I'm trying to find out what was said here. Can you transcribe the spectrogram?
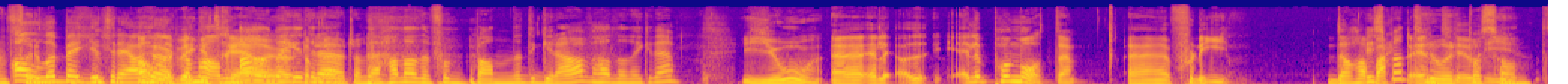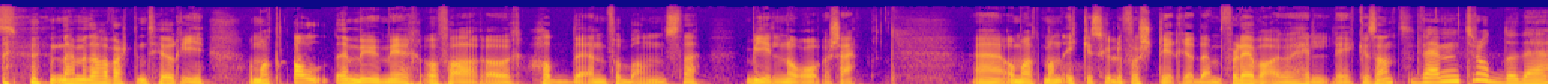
den for- alle begge tre har hørt om han. Alle begge tre har hørt om det. Han hadde en forbannet grav, hadde han ikke det? Jo, eh, eller, eller på en måte. Eh, fordi Hvis vært man en tror teori på sånt. Nei, men det har vært en teori om at alle mumier og faraoer hadde en forbannelse hvilende over seg. Eh, om at man ikke skulle forstyrre dem, for det var jo heldig, ikke sant? Hvem trodde det?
